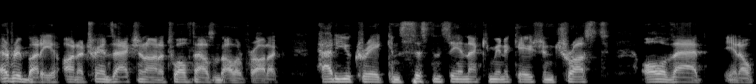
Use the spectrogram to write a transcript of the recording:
everybody on a transaction on a twelve thousand dollar product. How do you create consistency in that communication, trust, all of that you know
